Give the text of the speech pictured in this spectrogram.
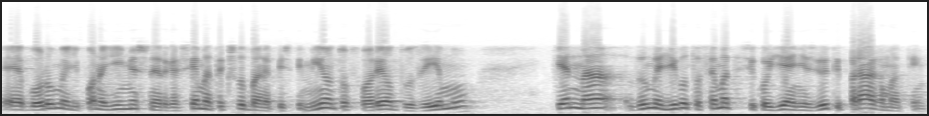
Ε, μπορούμε λοιπόν να γίνει μια συνεργασία μεταξύ των πανεπιστημίων, των φορέων του Δήμου και να δούμε λίγο το θέμα της οικογένειας, διότι πράγματι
